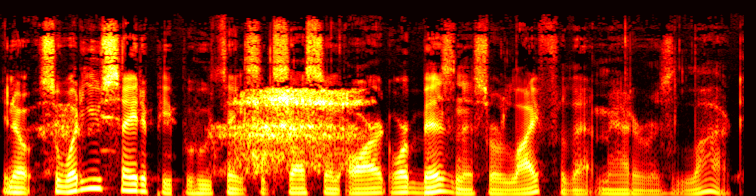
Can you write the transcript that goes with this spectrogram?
you know, so what do you say to people who think success in art or business or life for that matter is luck?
